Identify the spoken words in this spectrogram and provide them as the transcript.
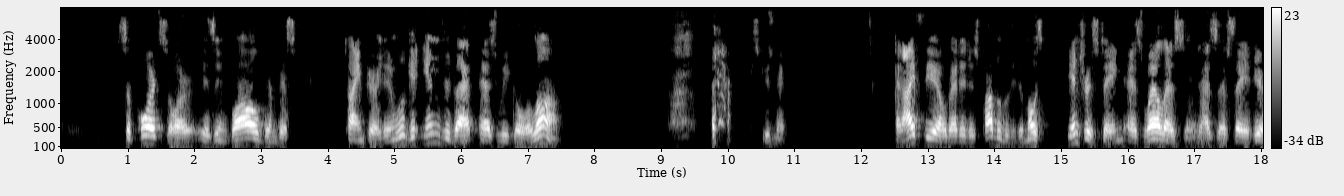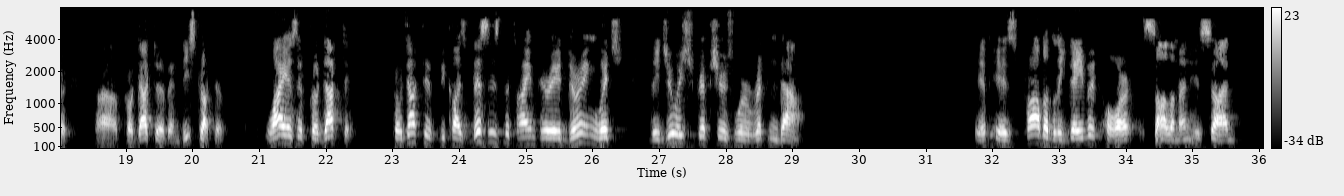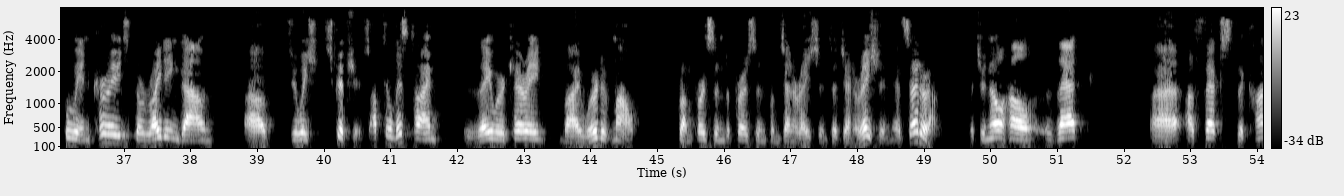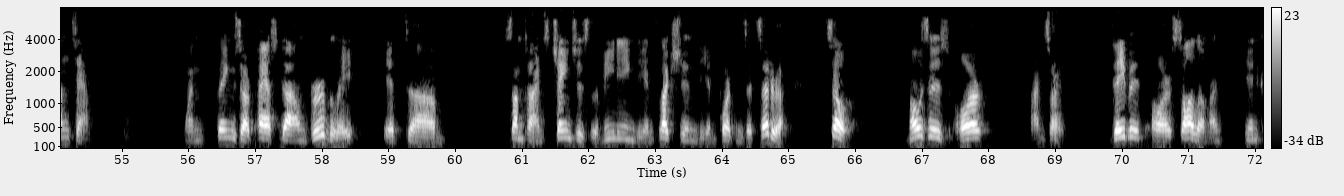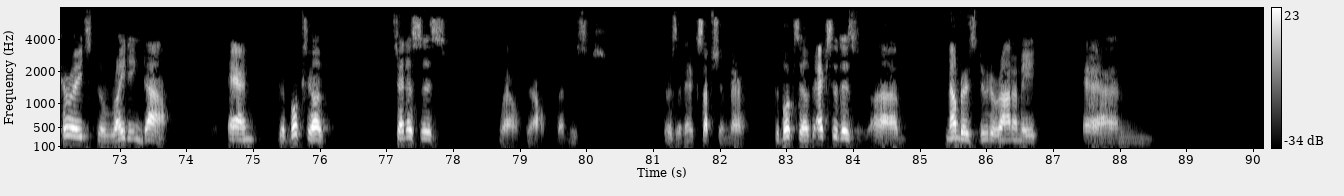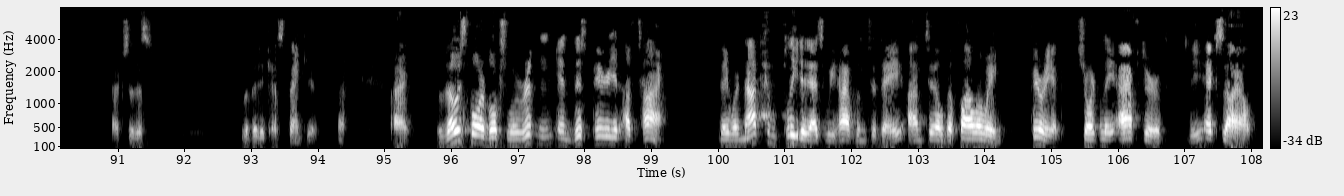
supports or is involved in this time period. And we'll get into that as we go along. Excuse me. And I feel that it is probably the most interesting as well as, as I say here, uh, productive and destructive. Why is it productive? Productive because this is the time period during which the Jewish scriptures were written down. It is probably David or Solomon, his son, who encouraged the writing down of Jewish scriptures. Up till this time, they were carried by word of mouth from person to person, from generation to generation, etc. But you know how that uh, affects the content. When things are passed down verbally, it um, sometimes changes the meaning, the inflection, the importance, etc. So, Moses or, I'm sorry, David or Solomon encouraged the writing down. And the books of Genesis, well, no, let me, there's an exception there. The books of Exodus, uh, Numbers, Deuteronomy, and Exodus, Leviticus, thank you. Those four books were written in this period of time. They were not completed as we have them today until the following period, shortly after the exile.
